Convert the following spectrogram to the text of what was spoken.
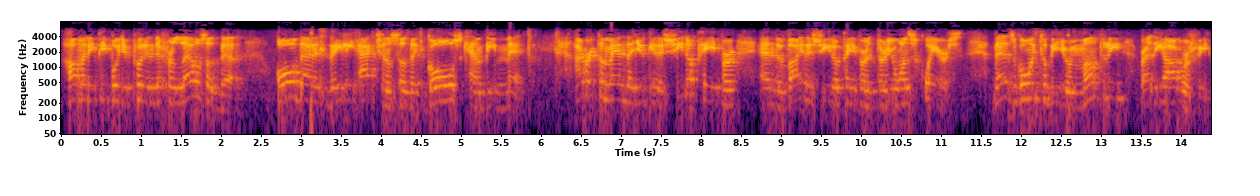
how many people you put in different levels of debt. All that is daily action so that goals can be met. I recommend that you get a sheet of paper and divide the sheet of paper in 31 squares. That is going to be your monthly radiography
